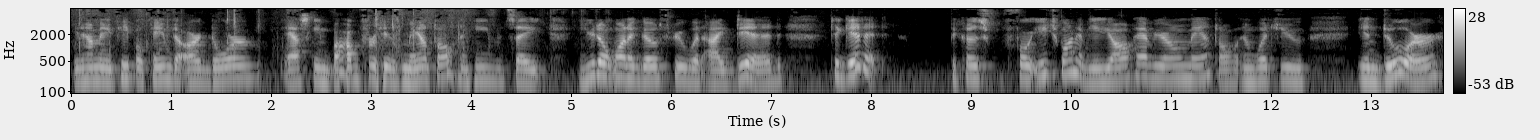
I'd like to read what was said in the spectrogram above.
You know how many people came to our door asking Bob for his mantle and he would say, you don't want to go through what I did to get it because for each one of you, y'all have your own mantle and what you endure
